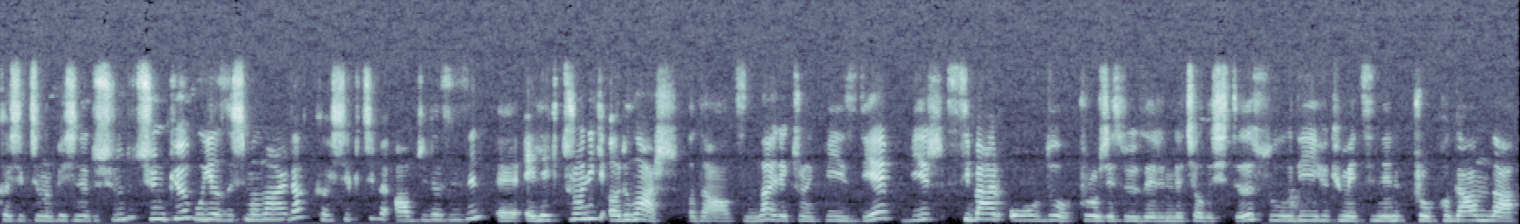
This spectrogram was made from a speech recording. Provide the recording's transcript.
Kaşıkçı'nın peşine düşürüldü. Çünkü bu yazışmalarda Kaşıkçı ve Abdülaziz'in e, elektronik arılar adı altında Electronic Bees diye bir siber ordu projesi üzerinde çalıştığı, Suudi hükümetinin propaganda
